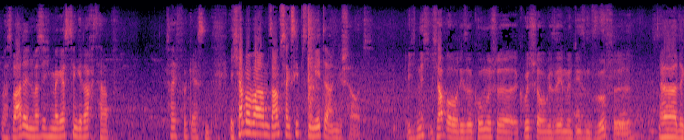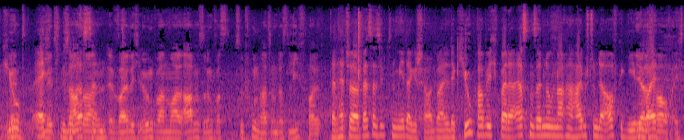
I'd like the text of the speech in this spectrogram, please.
Was war denn, was ich mir gestern gedacht habe? Das habe ich vergessen. Ich habe aber am Samstag 17 Meter angeschaut. Ich nicht. Ich habe aber diese komische Quizshow gesehen mit diesem Würfel. Ah, The Cube. Mit, Echt? Mit Wieso das Nasan, denn? äh, Weil ich irgendwann mal abends irgendwas zu tun hatte und das lief halt. Dann hätte er besser 17 Meter geschaut, weil The Cube habe ich bei der ersten Sendung nach einer halben Stunde aufgegeben, Ja, das war auch echt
